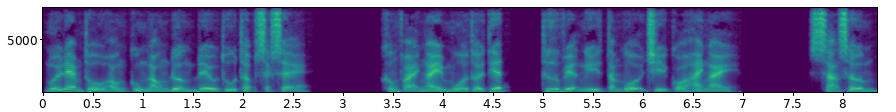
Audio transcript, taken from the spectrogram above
mới đem thổ hong cùng ong đường đều thu thập sạch sẽ. Không phải ngày mùa thời tiết, thư viện nghỉ tắm gội chỉ có hai ngày. Sáng sớm,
